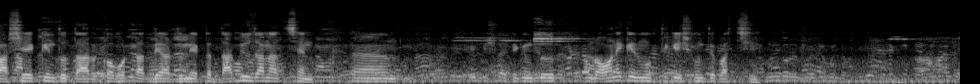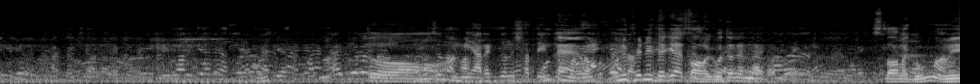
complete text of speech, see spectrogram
পাশে কিন্তু তার কবরটা দেওয়ার জন্য একটা দাবিও জানাচ্ছেন। এই বিষয়টি কিন্তু আমরা অনেকের মুখ থেকেই শুনতে পাচ্ছি। তো আমি আরেকজনের সাথে একটু হ্যাঁ, কথা বলতে উনি। ফেনী থেকে আসসালামু আলাইকুম। আমি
